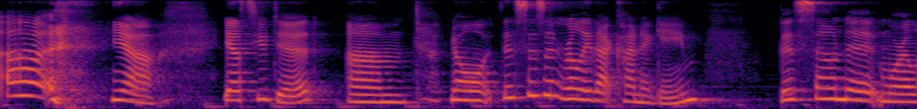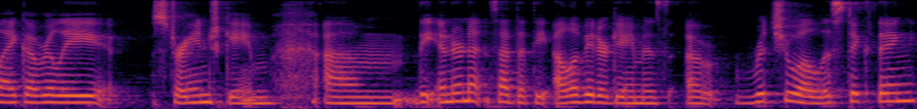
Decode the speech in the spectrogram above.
Uh, yeah. Yes, you did. Um, no, this isn't really that kind of game. This sounded more like a really strange game. Um, the internet said that the elevator game is a ritualistic thing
